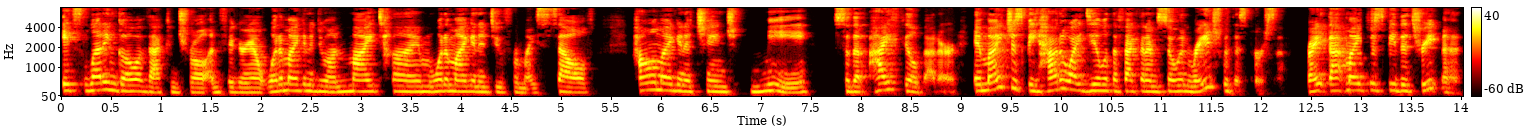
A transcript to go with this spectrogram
it's letting go of that control and figuring out what am I going to do on my time? What am I going to do for myself? How am I going to change me so that I feel better? It might just be how do I deal with the fact that I'm so enraged with this person, right? That might just be the treatment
